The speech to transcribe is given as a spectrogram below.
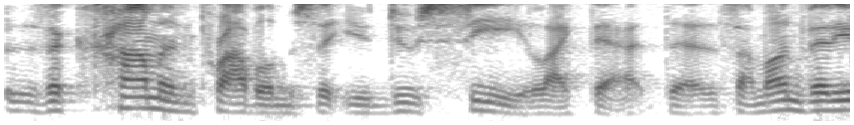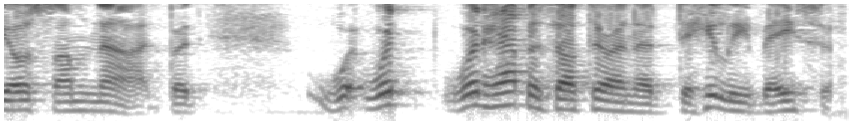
the common problems that you do see like that. Some on video some not. But What what what happens out there on a daily basis?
